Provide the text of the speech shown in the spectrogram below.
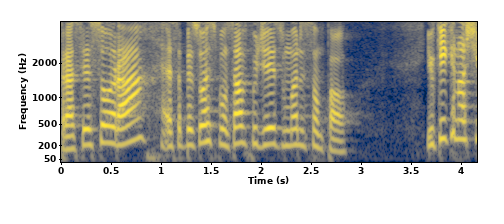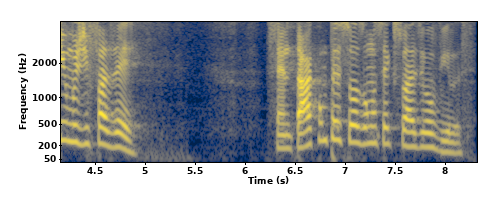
Para assessorar essa pessoa responsável por direitos humanos em São Paulo. E o que, que nós tínhamos de fazer? Sentar com pessoas homossexuais e ouvi-las.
